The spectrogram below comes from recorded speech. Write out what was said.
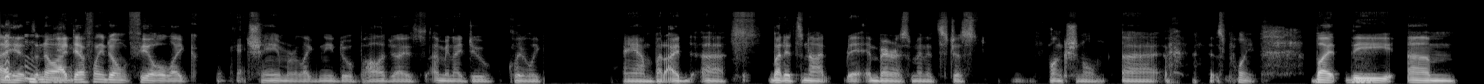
i no i definitely don't feel like okay. shame or like need to apologize i mean i do clearly I am, but I, uh, but it's not embarrassment. It's just functional uh, at this point. But the mm. um,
